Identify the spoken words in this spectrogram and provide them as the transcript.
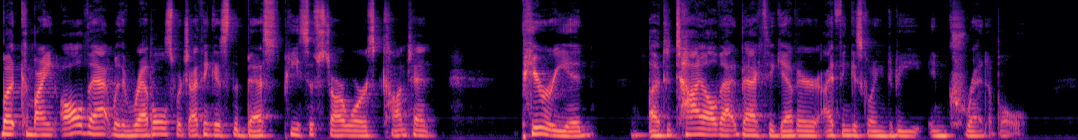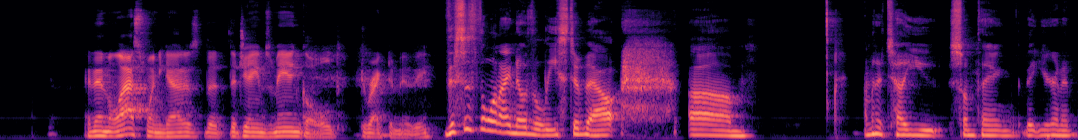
but combining all that with Rebels, which I think is the best piece of Star Wars content, period, uh, to tie all that back together, I think is going to be incredible. And then the last one you got is the the James Mangold directed movie. This is the one I know the least about. Um, I'm going to tell you something that you're going to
